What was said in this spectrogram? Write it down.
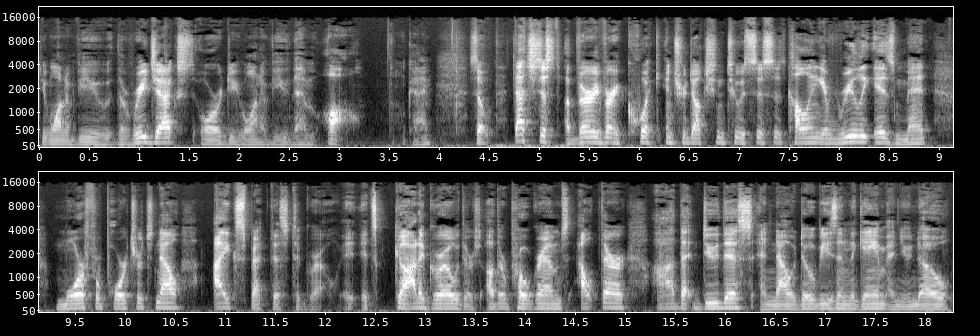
Do you want to view the rejects or do you want to view them all? Okay, so that's just a very, very quick introduction to assisted culling. It really is meant more for portraits now. I expect this to grow. It, has got to grow. There's other programs out there uh, that do this, and now Adobe's in the game, and you know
